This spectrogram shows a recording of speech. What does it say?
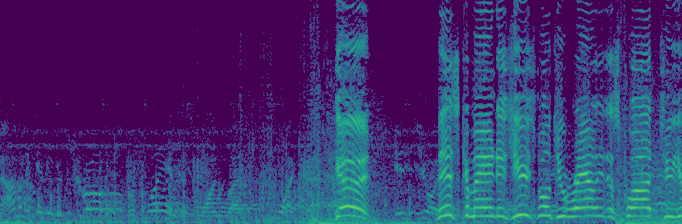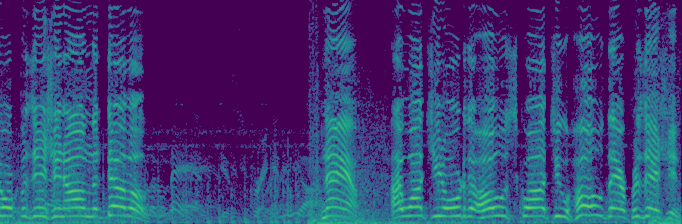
Now I'm gonna get into trouble for playing this one, but you watch that. Good. This command is useful to rally the squad to your position on the double. The man is stringing me up. Now, I want you to order the whole squad to hold their position.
